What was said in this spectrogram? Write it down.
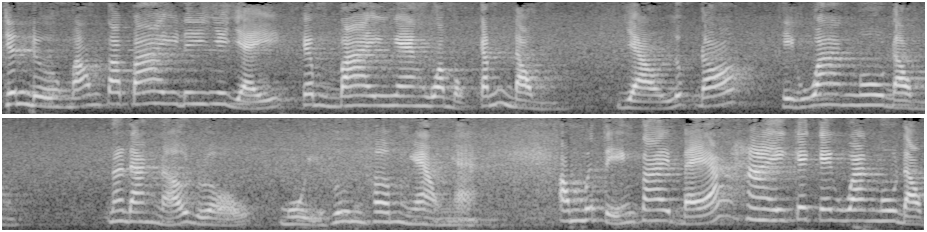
Trên đường mà ông ta bay đi như vậy, cái ông bay ngang qua một cánh đồng, vào lúc đó thì hoa ngô đồng nó đang nở rộ, mùi hương thơm ngào ngạt. Ông mới tiện tay bẻ hai cái cây hoa ngô đồng,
